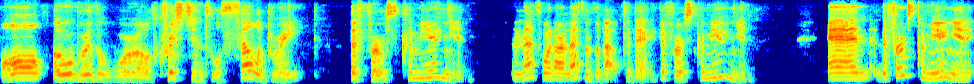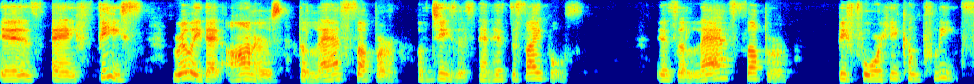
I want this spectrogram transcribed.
all over the world, Christians will celebrate the First Communion. And that's what our lesson's about today the First Communion. And the First Communion is a feast really that honors the Last Supper of Jesus and his disciples. is the Last Supper before he completes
